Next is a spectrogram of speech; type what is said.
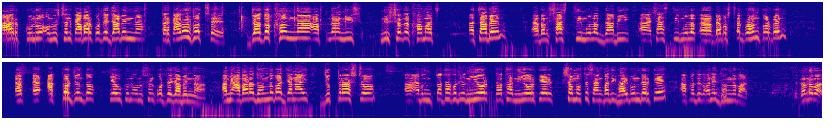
আর কোনো অনুষ্ঠান কাবার করতে যাবেন না। তার কারণ হচ্ছে, যতক্ষণ না আপনারা নিঃ- নিঃশর্ত ক্ষমা চাবেন এবং শাস্তিমূলক দাবি শাস্তিমূলক ব্যবস্থা গ্রহণ করবেন আগ পর্যন্ত কেউ কোনো অনুষ্ঠান করতে যাবেন না। আমি আবারও ধন্যবাদ জানাই যুক্তরাষ্ট্র এবং তথাকথিত নিউ ইয়র্ক তথা নিউ ইয়র্কের সমস্ত সাংবাদিক ভাই বোনদেরকে আপনাদেরকে অনেক ধন্যবাদ। ধন্যবাদ।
